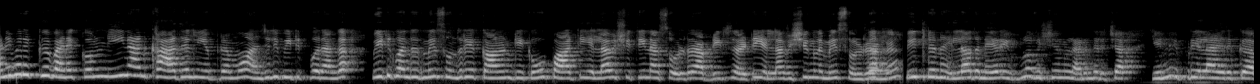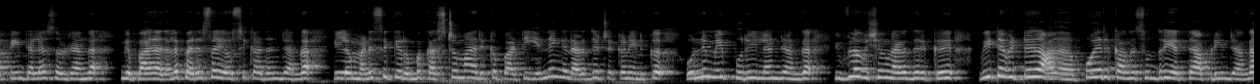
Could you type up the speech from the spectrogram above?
அனைவருக்கு வணக்கம். நீ நான் காதல் அப்புறமும் அஞ்சலி வீட்டுக்கு போகிறாங்க வீட்டுக்கு வந்ததுமே சுந்தரிய காணும்னு கேட்கவும் பாட்டி எல்லா விஷயத்தையும் நான் சொல்கிறேன் அப்படின்னு சொல்லிட்டு எல்லா விஷயங்களுமே சொல்கிறாங்க வீட்டில் நான் இல்லாத நேரம் இவ்வளோ விஷயங்கள் நடந்துருச்சா? என்ன இப்படியெல்லாம் இருக்குது அப்படின்ட்டு எல்லாம் சொல்கிறாங்க இங்கே பாரு அதெல்லாம் பெருசாக யோசிக்காதன்றாங்க. இல்லை மனசுக்கு ரொம்ப கஷ்டமாக இருக்குது பாட்டி. என்ன இங்கே நடந்துட்டுருக்குன்னு எனக்கு ஒன்றுமே புரியலன்றாங்க. இவ்வளோ விஷயங்கள் நடந்திருக்கு. வீட்டை விட்டு போயிருக்காங்க சுந்தரியத்தை அப்படின்றாங்க.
